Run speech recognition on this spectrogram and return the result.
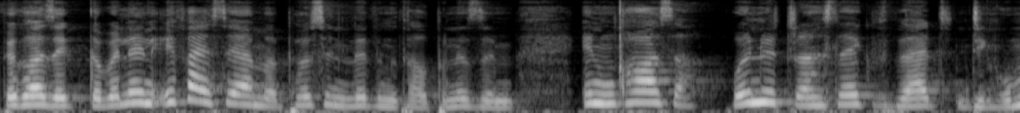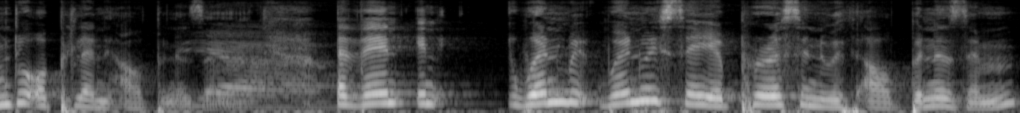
Because if I say I'm a person living with albinism, in Xhosa, when we translate that, ndingumntu ophila ne-albinism. Yeah. But then in when we when we say a person with albinism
